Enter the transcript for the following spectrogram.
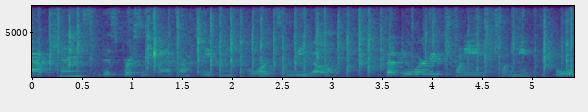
Actions this person plans on taking towards Leo. February 2024.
